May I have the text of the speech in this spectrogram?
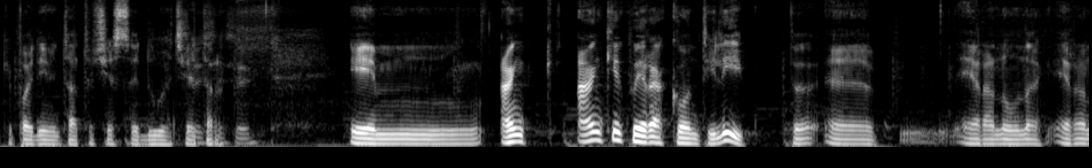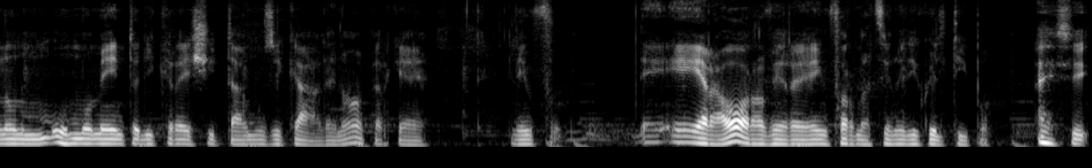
che poi è diventato CS2, eccetera. sì, sì. E, mm, anche, anche quei racconti lì eh, erano, una- erano un, un momento di crescita musicale, no? Perché inf- era oro avere informazioni di quel tipo. Eh sì.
